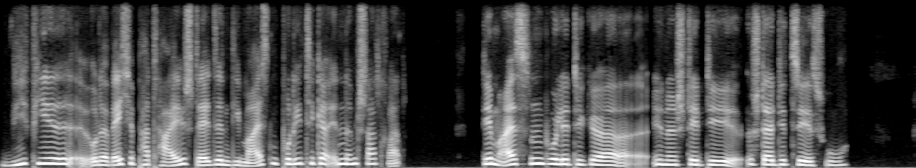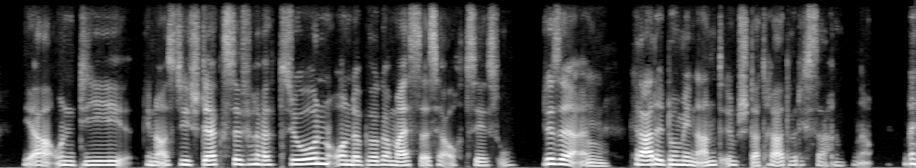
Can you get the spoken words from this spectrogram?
wie viel oder welche Partei stellt denn die meisten PolitikerInnen im Stadtrat? Die meisten PolitikerInnen steht die, stellt die CSU. Ja, und die, genau, ist die stärkste Fraktion und der Bürgermeister ist ja auch CSU. Die ist ja mhm. gerade dominant im Stadtrat, würde ich sagen. Ja.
